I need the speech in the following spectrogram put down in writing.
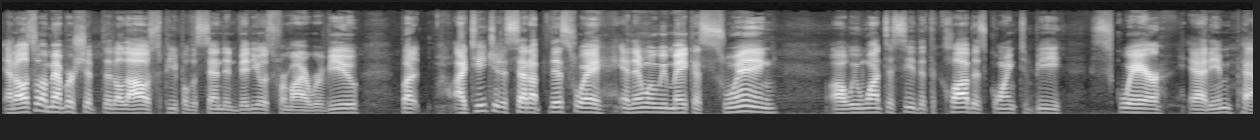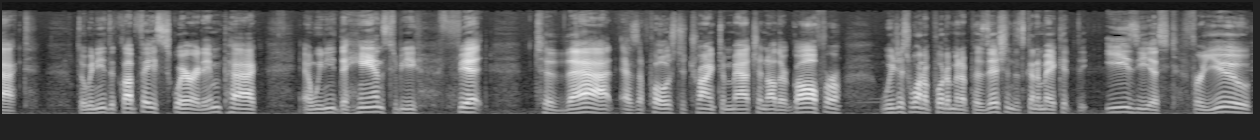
and also a membership that allows people to send in videos for my review. But I teach you to set up this way and then when we make a swing, uh, we want to see that the club is going to be square at impact. So we need the club face square at impact and we need the hands to be fit to that as opposed to trying to match another golfer. We just want to put them in a position that's going to make it the easiest for you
